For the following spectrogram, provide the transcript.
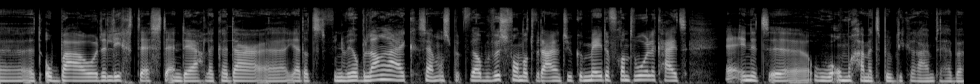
het opbouwen, de lichttesten en dergelijke. Daar, uh, ja, dat vinden we heel belangrijk. Zijn we ons wel bewust van dat we daar natuurlijk een mede-verantwoordelijkheid in het uh, hoe we omgaan met de publieke ruimte hebben.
